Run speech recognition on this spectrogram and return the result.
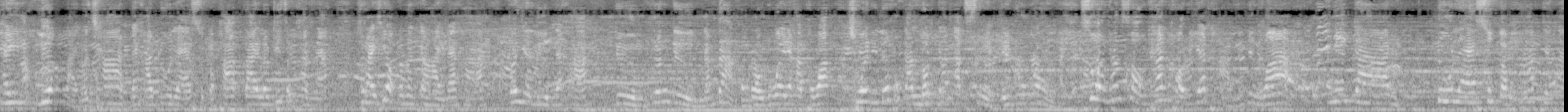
ให้เลือกหลายรสชาตินะคะ ดูแลสุขภาพได้แล้วที่สำคัญนะใครที่ออกกำลังกายนะคะ ก็อย่าลืมนะคะ ดื่มเครื่องดื่มน้ำด่างของเราด้วยนะคะ เพราะว่าช่วยในเรื่องของการลดการอักเสบได้ด้วย ส่วนทั้งสองท่านขออนุญาตถามนิดนึงว่า มีการดูแลสุขภาพยังไง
